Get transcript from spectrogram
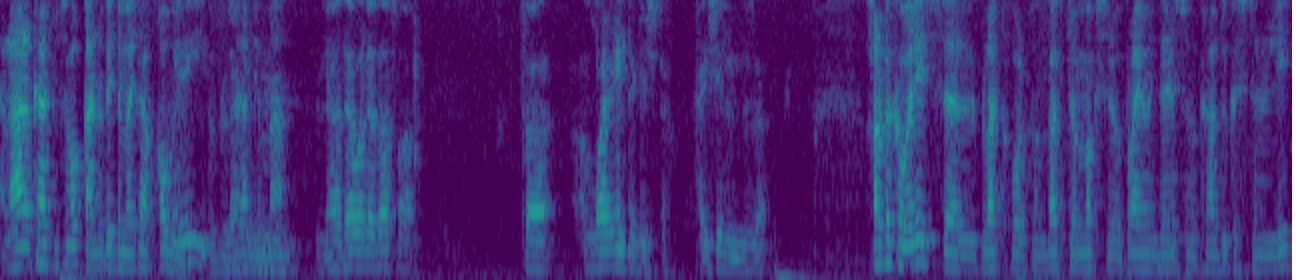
العالم كانت متوقع إنه يقدم أداء قوي إي لكن ما. لا ذا ولا ذا صار. فالله يعين تكشته حيشيل النزاع. خلف كواليس ال Blackpool Combat جون موكسلي وبرايون دانيسون وكلاوديو كاستونلي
